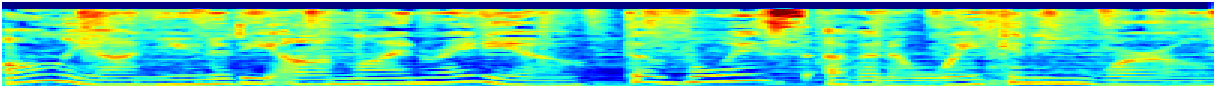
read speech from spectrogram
only on Unity Online Radio, the voice of an awakening world.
